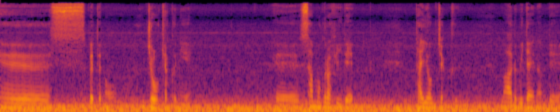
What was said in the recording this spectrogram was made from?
えー、全ての乗客に、えー、サーモグラフィーで体温チェック、まあ、あるみたいなんで、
